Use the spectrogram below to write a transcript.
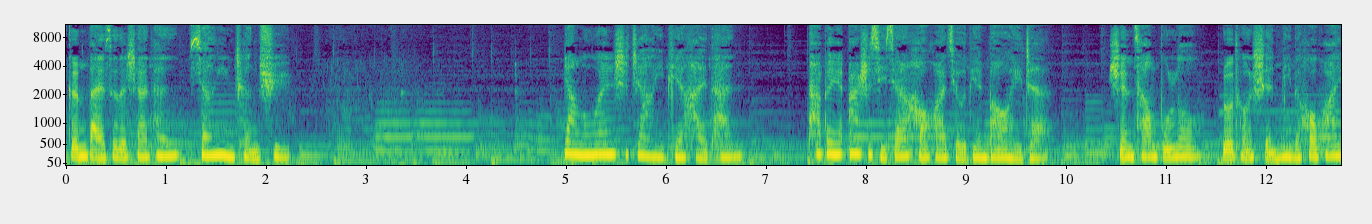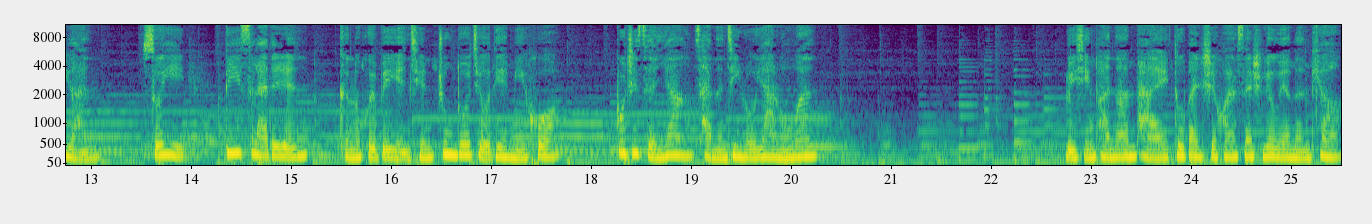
跟白色的沙滩相映成趣。亚龙湾是这样一片海滩，它被二十几家豪华酒店包围着，深藏不露，如同神秘的后花园。所以，第一次来的人可能会被眼前众多酒店迷惑。不知怎样才能进入亚龙湾？旅行团的安排多半是花三十六元门票，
